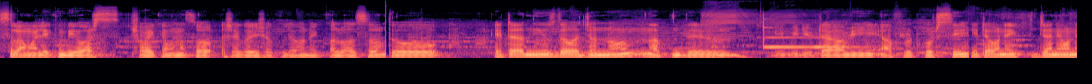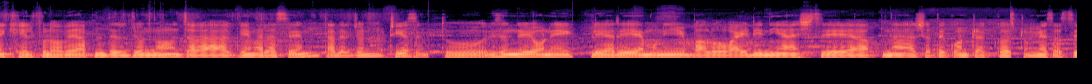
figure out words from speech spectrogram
আসসালামু আলাইকুম ভিউয়ার্স, সবাই কেমন আছো? আশা করি সকলে অনেক ভালো আছো। তো এটা নিউজ দেওয়ার জন্য আপনাদের এই ভিডিওটা আমি আপলোড করছি। এটা অনেক, জানি অনেক হেল্পফুল হবে আপনাদের জন্য, যারা গেমার আছেন, তাদের জন্য, ঠিক আছে? তো রিসেন্টলি অনেক প্লেয়ারে এমনই ভালো আইডি নিয়ে আসছে, আপনার সাথে কন্ট্রাক্ট কাস্টম ম্যাচ আছে,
